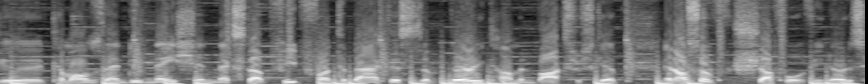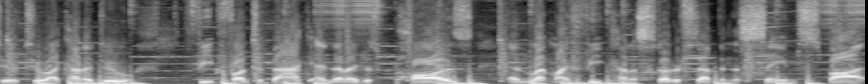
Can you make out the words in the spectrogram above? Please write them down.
Good. Come on, Zen Dude Nation. Next up, feet front to back. This is a very common boxer skip. And also shuffle, if you notice here too. I kind of do feet front to back, and then I just pause and let my feet kind of stutter step in the same spot.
